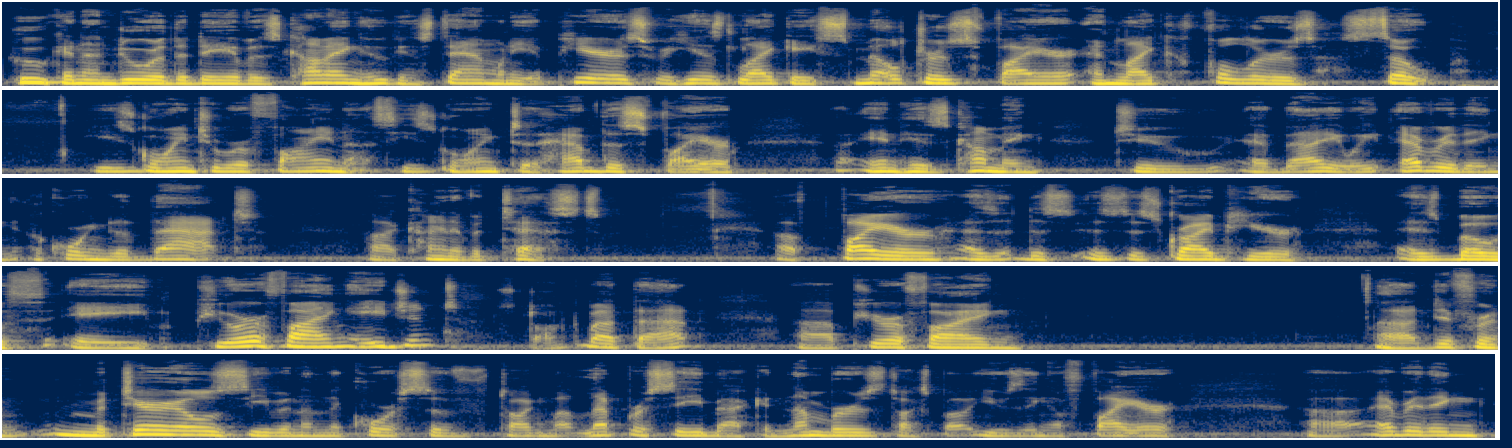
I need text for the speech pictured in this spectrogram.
Who can endure the day of his coming? Who can stand when he appears? For he is like a smelter's fire and like fuller's soap. He's going to refine us. He's going to have this fire in his coming to evaluate everything according to that uh, kind of a test. Uh, fire, as it is described here, is both a purifying agent, let's talk about that, uh, purifying uh, different materials, even in the course of talking about leprosy back in Numbers, talks about using a fire. Uh, everything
